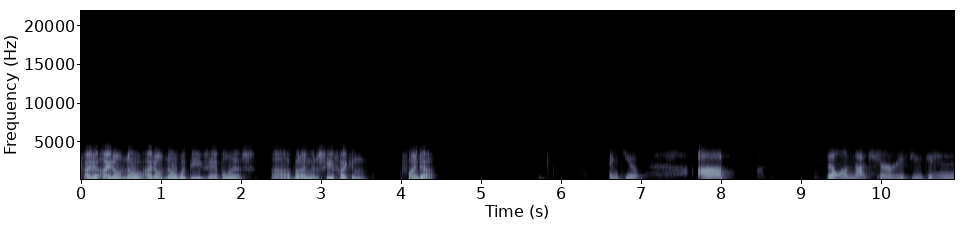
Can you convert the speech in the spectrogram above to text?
I, I don't know, I don't know what the example is, uh, but I'm going to see if I can find out. Thank you. Uh, Bill, I'm not sure if you can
